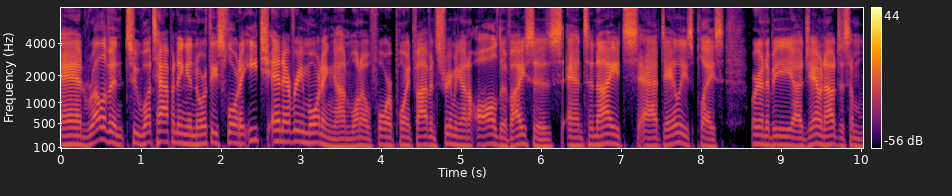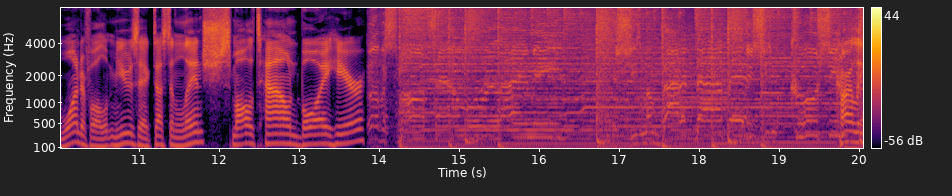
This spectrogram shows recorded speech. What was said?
and relevant to what's happening in Northeast Florida each and every morning on 104.5 and streaming on all devices. And tonight at Daily's Place, we're going to be uh, jamming out to some wonderful music. Dustin Lynch, Small Town Boy here. Carly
